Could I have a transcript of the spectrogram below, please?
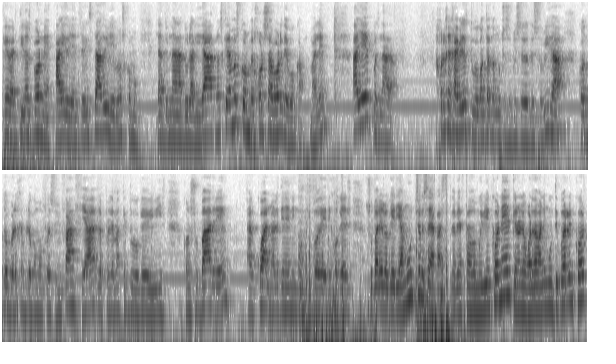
que Bertino Osborne ha ido y ha entrevistado y vemos como la, naturalidad. Nos quedamos con mejor sabor de boca, ¿vale? Ayer, pues nada. Jorge Javier estuvo contando muchos episodios de su vida, contó por ejemplo cómo fue su infancia, los problemas que tuvo que vivir con su padre, al cual no le tiene ningún tipo de... Dijo que su padre lo quería mucho, que se había, había, estado muy bien con él, que no le guardaba ningún tipo de rencor,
